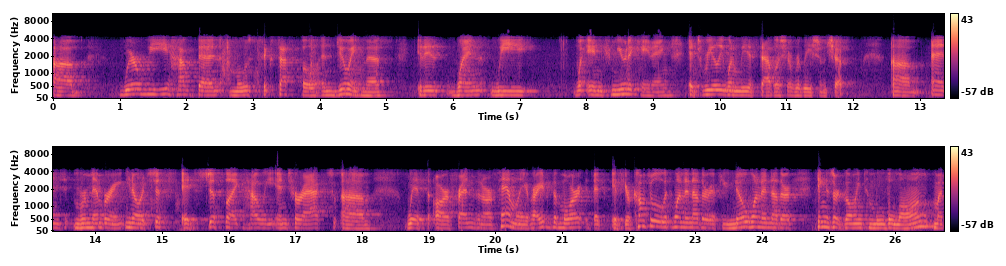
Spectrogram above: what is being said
Uh, where we have been most successful in doing this, it is when we in communicating, it's really when we establish a relationship. Um, and remembering, you know, it's just it's just like how we interact um, with our friends and our family, right? The more that if you're comfortable with one another, if you know one another, things are going to move along much,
